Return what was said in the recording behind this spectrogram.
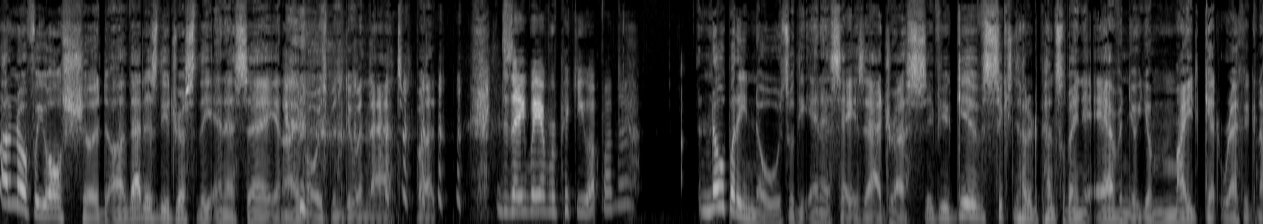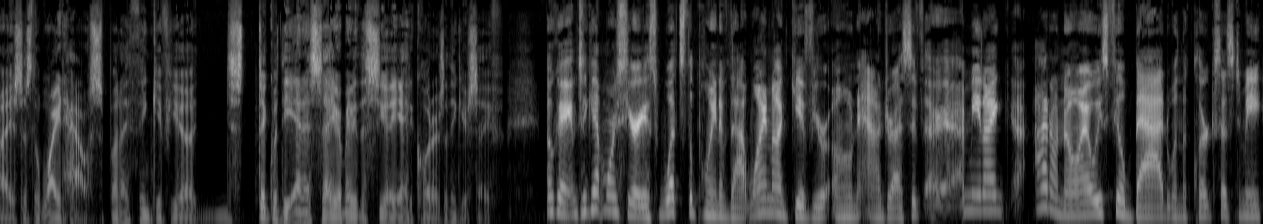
I don't know if we all should. Uh, that is the address of the NSA, and I've always been doing that. But Does anybody ever pick you up on that? nobody knows what the NSA's address. If you give 1600 Pennsylvania Avenue, you might get recognized as the White House. But I think if you stick with the NSA or maybe the CIA headquarters, I think you're safe. Okay, and to get more serious, what's the point of that? Why not give your own address? If I mean, I I don't know. I always feel bad when the clerk says to me,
